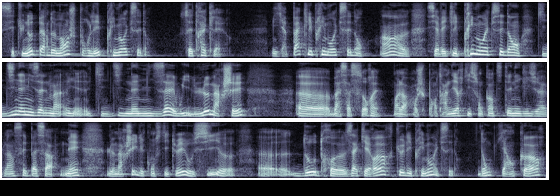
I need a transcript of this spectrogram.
c'est une autre paire de manches pour les primo-accédants. C'est très clair. Mais il n'y a pas que les primo-accédants. Hein. Euh, si avec les dynamisaient, le, qui dynamisaient le marché, euh, bah ça se saurait. Voilà. je ne suis pas en train de dire qu'ils sont quantité négligeable, hein, c'est pas ça. Mais le marché, il est constitué aussi euh, d'autres acquéreurs que les primo-accédants. Donc il y a encore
